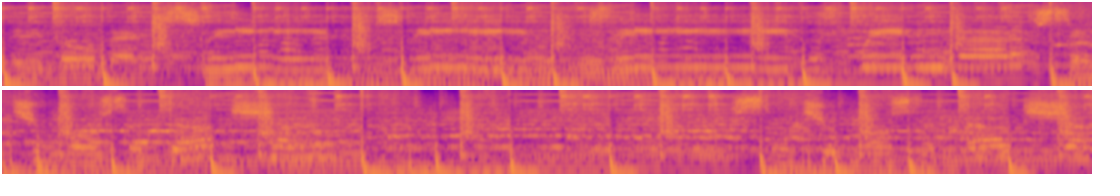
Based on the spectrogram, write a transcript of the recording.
then go back to sleep, sleep. Sensual seduction. Sensual seduction.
